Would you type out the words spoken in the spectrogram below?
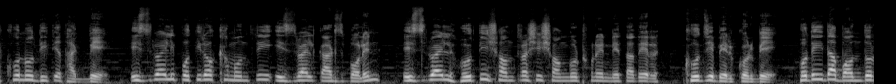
এখনও দিতে থাকবে। ইসরায়েলি প্রতিরক্ষা মন্ত্রী ইসরায়েল কার্জ বলেন, ইসরায়েল হতি সন্ত্রাসী সংগঠনের নেতাদের খুঁজে বের করবে। হদেইদা বন্দর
